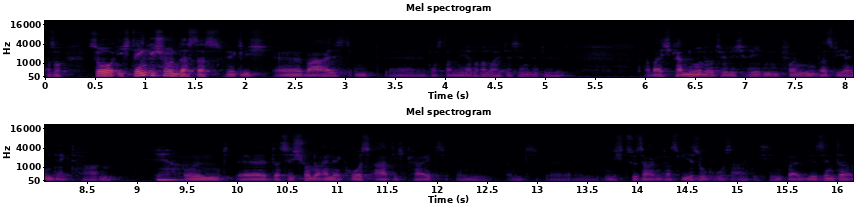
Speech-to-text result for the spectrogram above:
Also so, ich denke schon, dass das wirklich äh, wahr ist und äh, dass da mehrere Leute sind natürlich. Aber ich kann nur natürlich reden von, was wir entdeckt haben. Ja. Und äh, das ist schon eine Großartigkeit. Und, und äh, nicht zu sagen, dass wir so großartig sind, weil wir sind da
